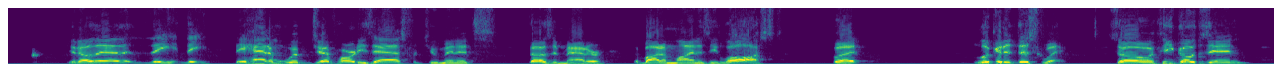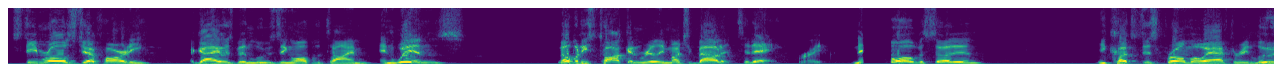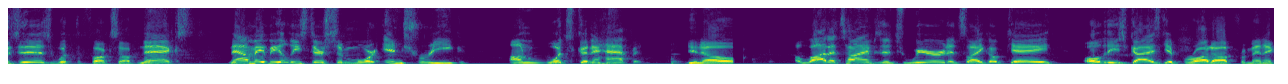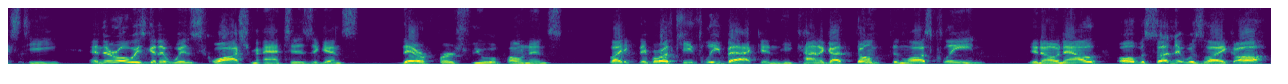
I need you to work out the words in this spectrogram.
you know, they they they they had him whip Jeff Hardy's ass for two minutes. Doesn't matter. The bottom line is he lost. But look at it this way. So if he goes in, steamrolls Jeff Hardy, a guy who's been losing all the time, and wins, nobody's talking really much about it today. Right. All of a sudden, he cuts this promo after he loses. What the fuck's up next? now maybe at least there's some more intrigue on what's going to happen. You know, a lot of times it's weird. It's like, okay, all these guys get brought up from NXT, and they're always going to win squash matches against their first few opponents. Like they brought Keith Lee back, and he kind of got dumped and lost clean. You know, now all of a sudden it was like, oh,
